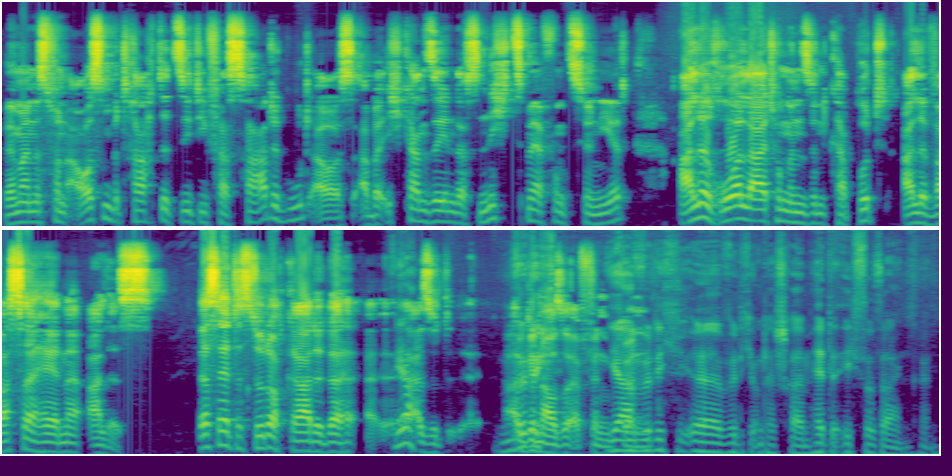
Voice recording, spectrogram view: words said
Wenn man es von außen betrachtet, sieht die Fassade gut aus, aber ich kann sehen, dass nichts mehr funktioniert. Alle Rohrleitungen sind kaputt, alle Wasserhähne, alles. Das hättest du doch gerade da, äh, ja, also äh, genauso ich, erfinden ja, können. Ja, würde ich, äh, würde ich unterschreiben, hätte ich so sagen können.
